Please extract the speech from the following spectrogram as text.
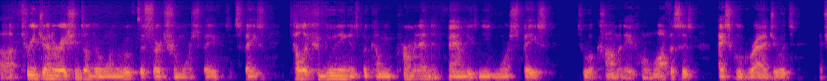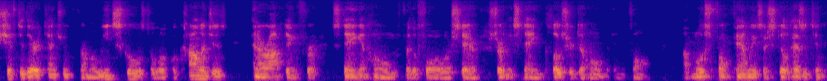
Uh, three generations under one roof, the search for more space, space. Telecommuting is becoming permanent and families need more space to accommodate home offices. High school graduates have shifted their attention from elite schools to local colleges and are opting for staying at home for the fall or stay, certainly staying closer to home in the fall. Uh, most families are still hesitant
